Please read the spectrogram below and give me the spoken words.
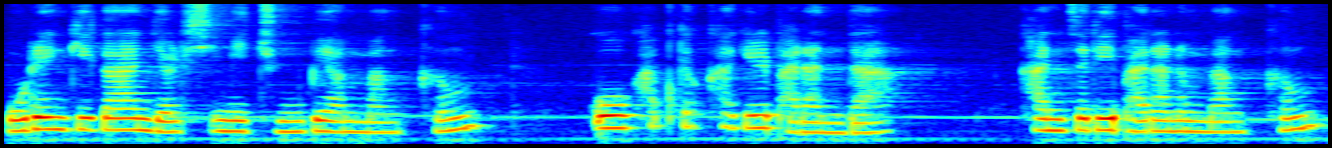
오랜 기간 열심히 준비한 만큼 꼭 합격하길 바란다. 간절히 바라는 만큼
